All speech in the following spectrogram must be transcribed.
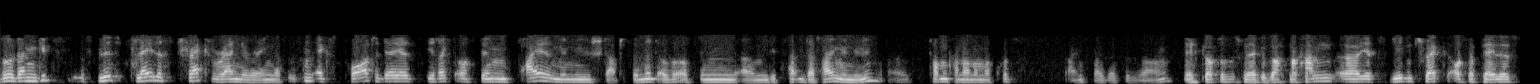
So, dann gibt's Split Playlist Track Rendering. Das ist ein Export, der jetzt direkt aus dem File-Menü stattfindet, also aus dem ähm, Dateimenü. Tom kann da nochmal kurz ein, zwei Sätze sagen. Ich glaube, das ist schnell gesagt. Man kann äh, jetzt jeden Track aus der Playlist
